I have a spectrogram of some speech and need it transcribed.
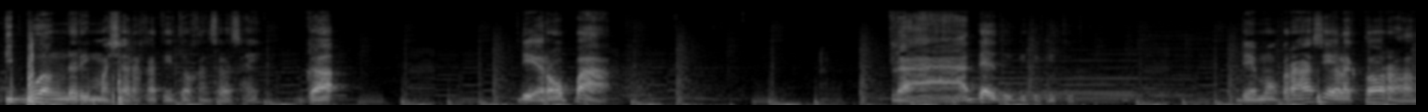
dibuang dari masyarakat itu akan selesai? Gak. Di Eropa Gak ada tuh gitu-gitu. Demokrasi elektoral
